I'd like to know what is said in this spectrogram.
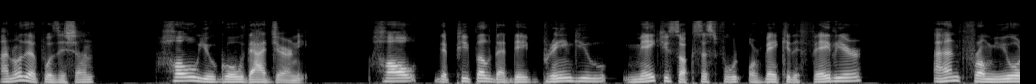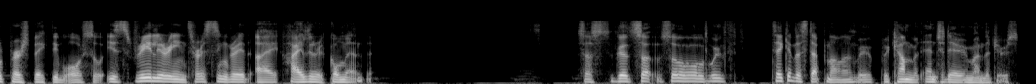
another position, how you go that journey, how the people that they bring you make you successful or make it a failure, and from your perspective also. It's really, really interesting read. I highly recommend it. Just good. So, so we've taken the step now and we've become engineering managers.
